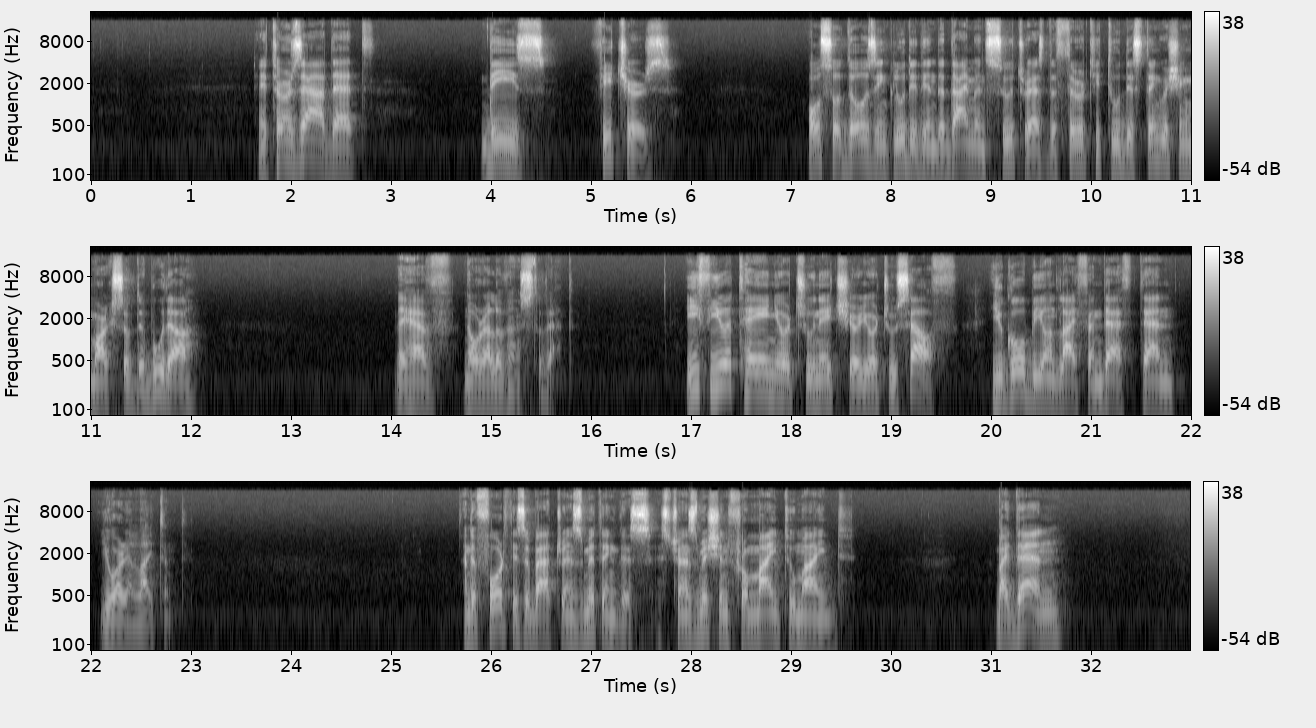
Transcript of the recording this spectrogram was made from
And it turns out that these features, also those included in the Diamond Sutra as the 32 distinguishing marks of the Buddha, they have no relevance to that. If you attain your true nature, your true self, you go beyond life and death, then you are enlightened. And the fourth is about transmitting this. It's transmission from mind to mind. By then,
